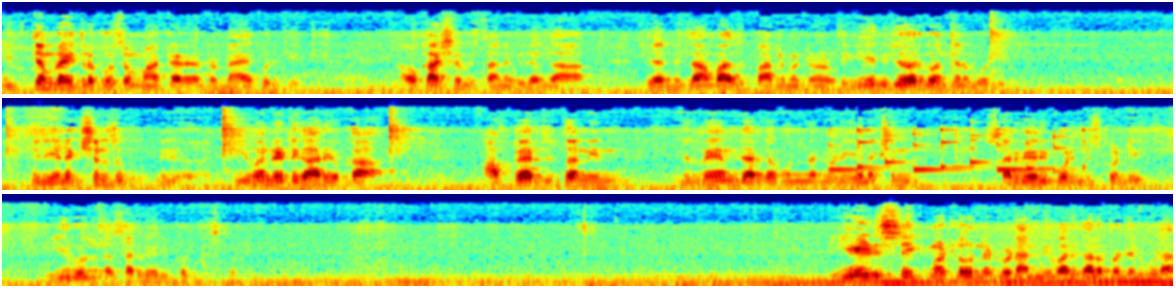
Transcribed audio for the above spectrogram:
నిత్యం రైతుల కోసం మాట్లాడేటువంటి నాయకుడికి అవకాశం ఇస్తానే విధంగా ఇక నిజామాబాద్ పార్లమెంట్ ఏ నియోజకవర్గం నుంచి పోటీ మీరు ఎలక్షన్స్ జీవన్ రెడ్డి గారి యొక్క అభ్యర్థితో నిర్ణయం జరగకుండా ఎలక్షన్ సర్వే రిపోర్ట్ తీసుకోండి. ఈ రోజున సర్వే రిపోర్ట్ తీసుకోండి. ఏడు సెగ్మెంట్లో ఉన్నటువంటి అన్ని వర్గాల ప్రజలు కూడా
